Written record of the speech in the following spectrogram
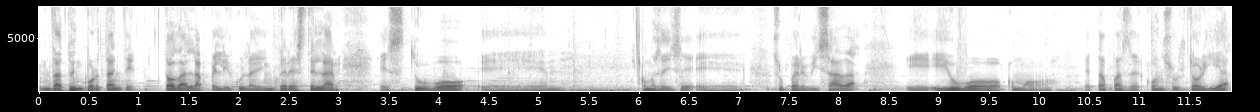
dato importante, toda la película de Interestelar estuvo, eh, ¿cómo se dice?, eh, supervisada y, hubo como etapas de consultoría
